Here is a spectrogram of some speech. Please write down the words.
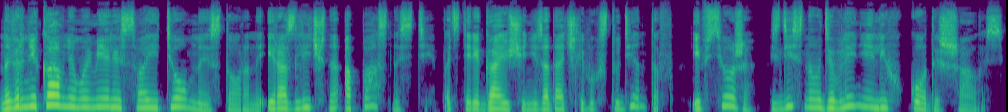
Наверняка в нем имелись свои темные стороны и различные опасности, подстерегающие незадачливых студентов, и все же здесь, на удивление, легко дышалось.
